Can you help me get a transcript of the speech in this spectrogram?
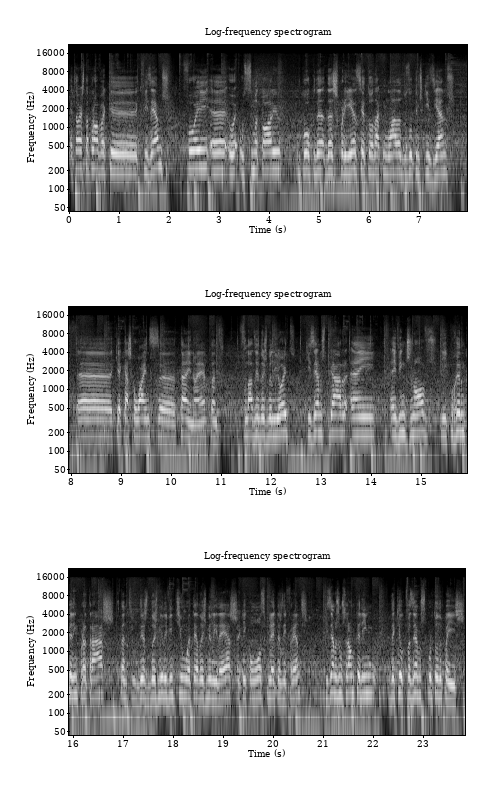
Então esta prova que, que fizemos foi uh, o, o somatório um pouco da, da experiência toda acumulada dos últimos 15 anos que a Casca Wines uh, tem, não é? Portanto, fundados em 2008, quisemos pegar em, em vinhos novos e correr um bocadinho para trás, portanto, desde 2021 até 2010, aqui com 11 colheitas diferentes, quisemos mostrar um bocadinho daquilo que fazemos por todo o país.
